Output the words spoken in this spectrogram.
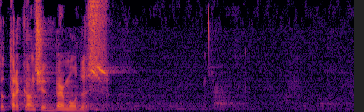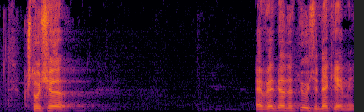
të trekëndëshit të Bermudës. Kështu që e vetmja detyrë që ne kemi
